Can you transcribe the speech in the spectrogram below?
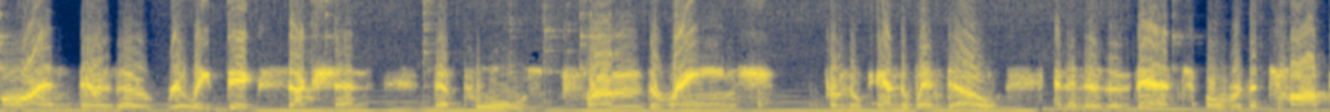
on, there is a really big section that pulls from the range from the and the window, and then there's a vent over the top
